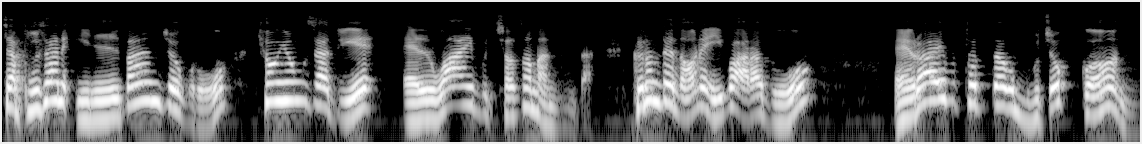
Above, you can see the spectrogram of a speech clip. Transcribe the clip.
자, 부사는 일반적으로 형용사 뒤에 ly 붙여서 만든다. 그런데 너네 이거 알아도 ly 붙었다고 무조건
